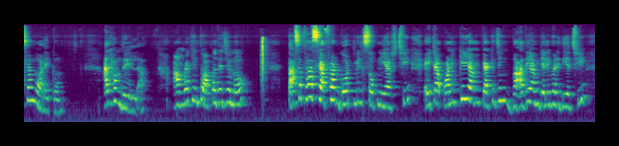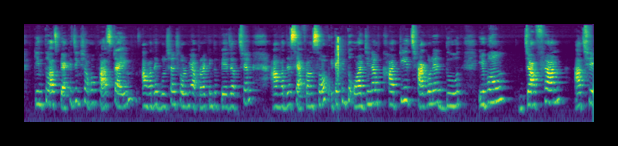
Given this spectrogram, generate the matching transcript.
আসসালামু আলাইকুম। আলহামদুলিল্লাহ। আমরা কিন্তু আপনাদের জন্য Tasafa saffron goat milk soap নিয়ে আসছি। এইটা অনেককেই আমি প্যাকেজিং বাদে আমি ডেলিভারি দিয়েছি। কিন্তু আজ প্যাকেজিং সহ ফার্স্ট টাইম আমাদের গুলশান শোরুমে আপনারা কিন্তু পেয়ে যাচ্ছেন আমাদের স্যাফরন সোপ। এটা কিন্তু অরিজিনাল খাঁটি ছাগলের দুধ এবং জাফরান আছে,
